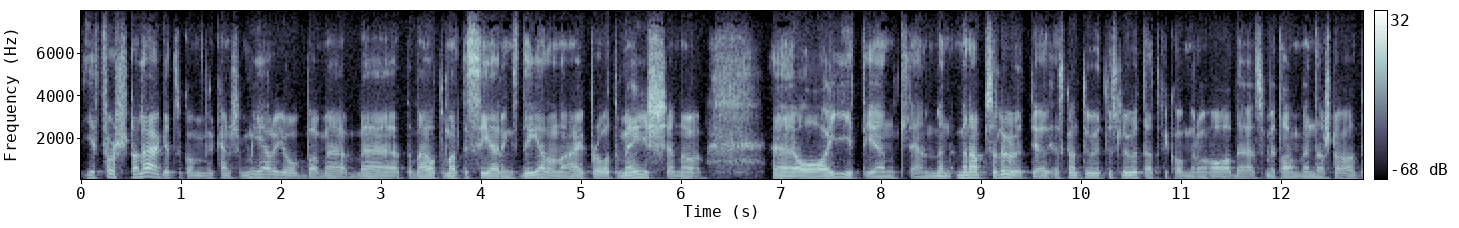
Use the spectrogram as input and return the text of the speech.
i första läget så kommer vi kanske mer att jobba med, med de här automatiseringsdelarna, hyperautomation och eh, AI egentligen. Men, men absolut, jag, jag ska inte utesluta att vi kommer att ha det som ett användarstöd.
